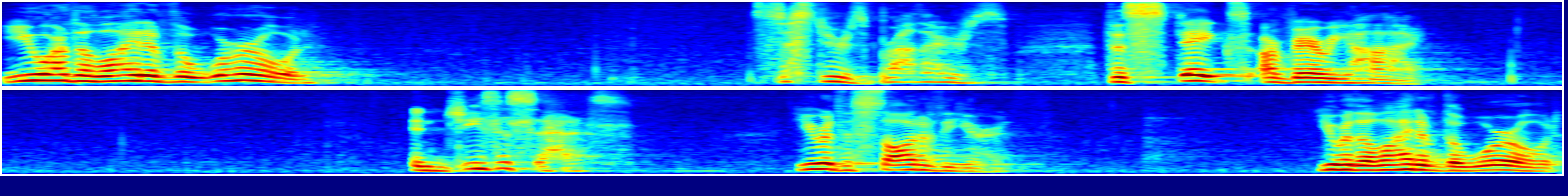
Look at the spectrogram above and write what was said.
You are the light of the world. Sisters, brothers, the stakes are very high. And Jesus says, You are the salt of the earth, you are the light of the world.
